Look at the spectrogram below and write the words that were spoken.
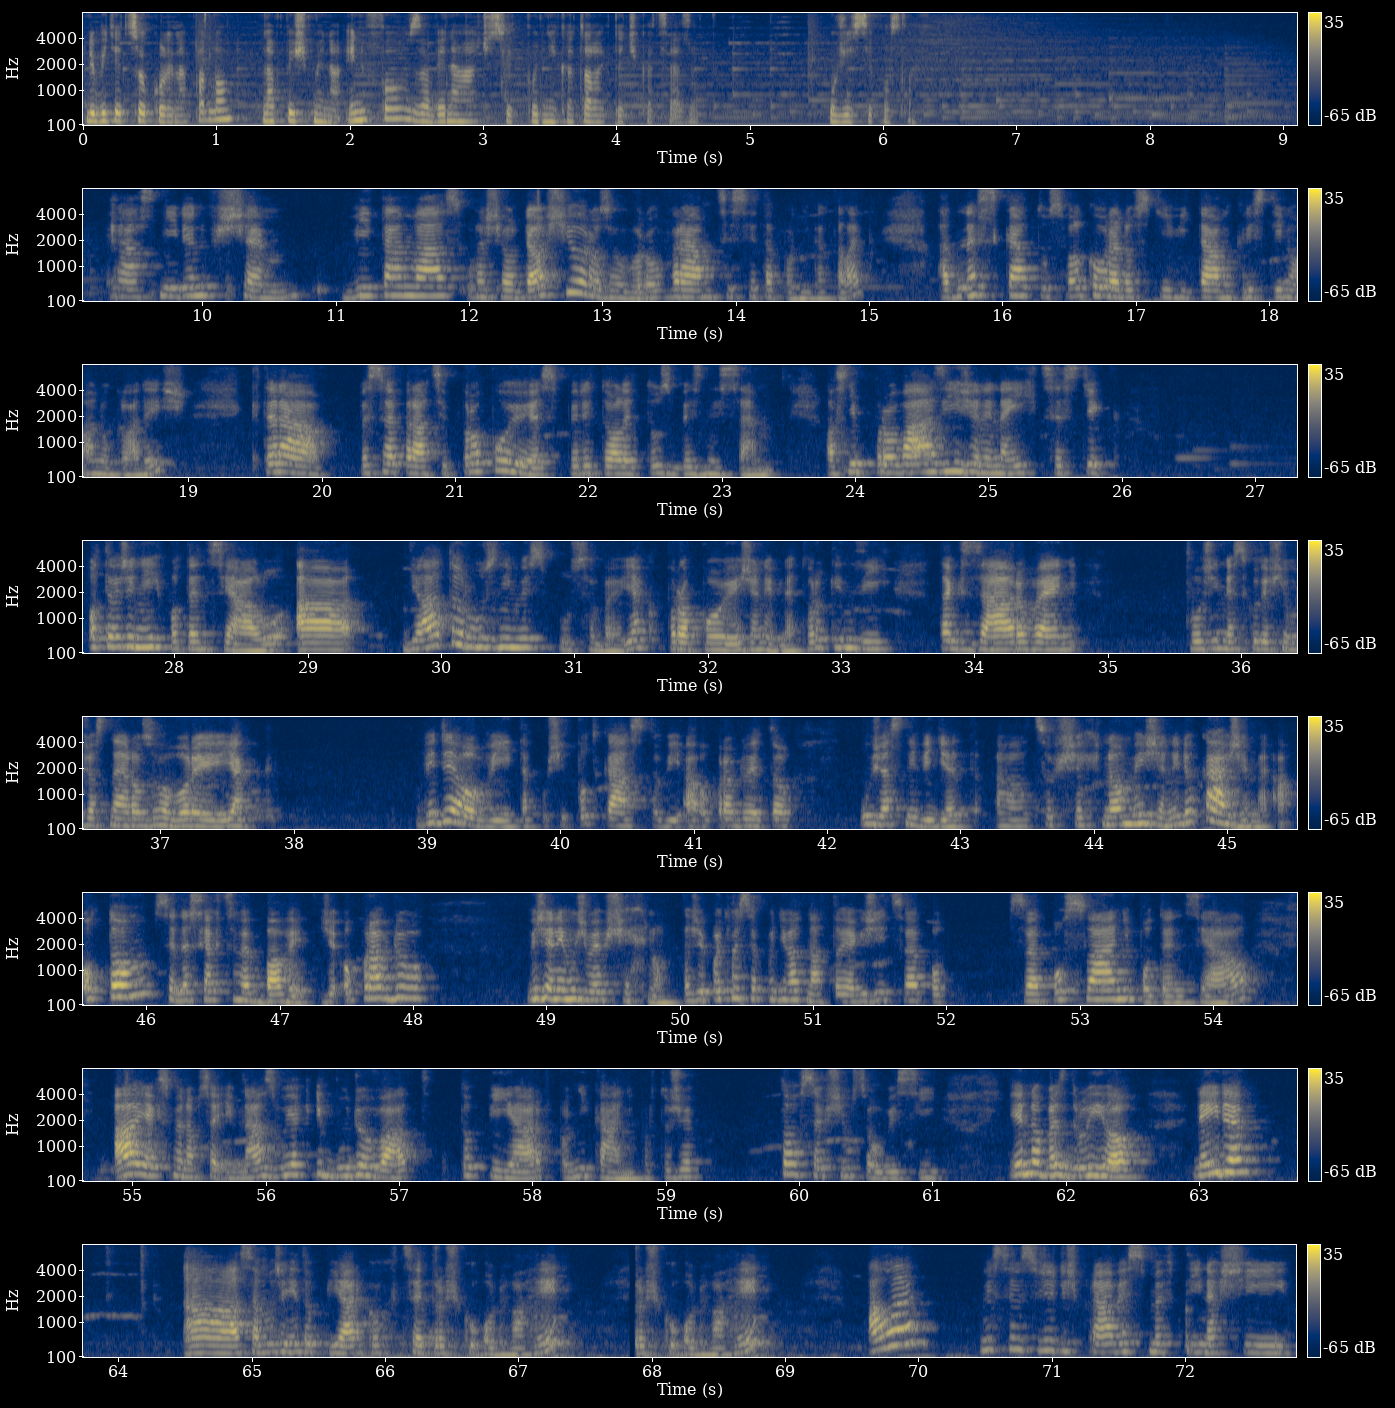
Kdyby tě cokoliv napadlo, napiš mi na info zavináč světpodnikatelek.cz. Užij si poslech. Krásný den všem. Vítám vás u našeho dalšího rozhovoru v rámci Světa podnikatelek. A dneska tu s velkou radostí vítám Kristýnu Anu Gladiš, která ve své práci propojuje spiritualitu s biznisem. Vlastně provází ženy na jejich cestě k otevření jejich potenciálu a Dělá to různými způsoby, jak propojuje ženy v networkingzích, tak zároveň tvoří neskutečně úžasné rozhovory, jak videový, tak už i podcastový a opravdu je to úžasný vidět, co všechno my ženy dokážeme. A o tom se dneska chceme bavit, že opravdu my ženy můžeme všechno. Takže pojďme se podívat na to, jak žít své, své poslání, potenciál a jak jsme napsali i v názvu, jak i budovat to PR v podnikání, protože to se vším souvisí. Jedno bez druhého nejde. A samozřejmě to PR chce trošku odvahy, trošku odvahy, ale myslím si, že když právě jsme v té naší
